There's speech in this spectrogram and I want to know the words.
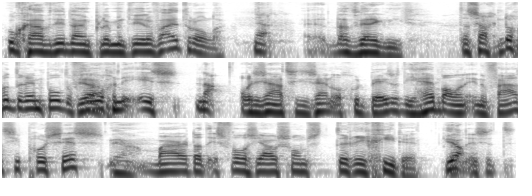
hoe gaan we dit nou implementeren of uitrollen. Ja. Eh, Dat werkt niet. Dan zag ik nog een drempel. De Ja. volgende is, nou, organisaties die zijn al goed bezig. Die hebben al een innovatieproces. Ja. Maar dat is volgens jou soms te rigide. Ja. Is het,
